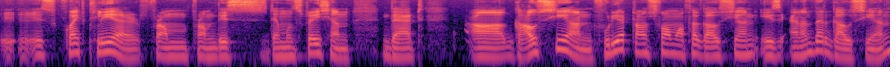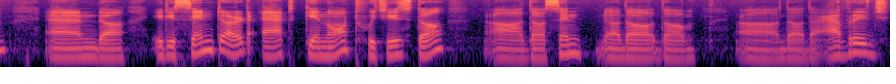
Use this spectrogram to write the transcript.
is quite clear from, from this demonstration that uh, Gaussian Fourier transform of a Gaussian is another Gaussian and uh, it is centered at k naught which is the uh, the, cent, uh, the, the, uh, the, the average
